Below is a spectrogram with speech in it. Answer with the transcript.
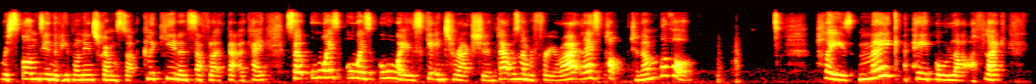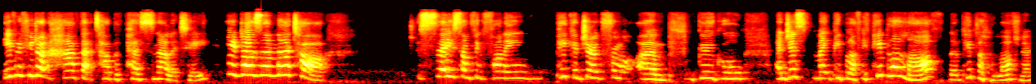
responding. The people on Instagram will start clicking and stuff like that. Okay. So always, always, always get interaction. That was number three. All right. Let's pop to number four. Please make people laugh. Like even if you don't have that type of personality, it doesn't matter. Say something funny, pick a joke from um, Google, and just make people laugh. If people are laugh, the people are laugh, no.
